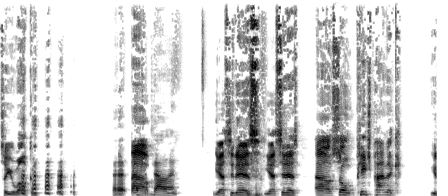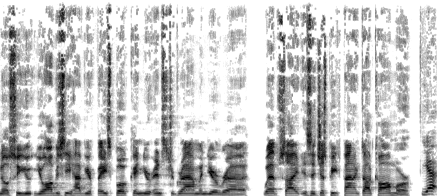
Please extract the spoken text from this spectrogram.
So you're welcome. That- that's Um, a talent. Yes, it is. Yes, it is. Uh, so Peach Panic, you know, so you, you obviously have your Facebook and your Instagram and your uh, website. Is it just peachpanic.com or? Yeah.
